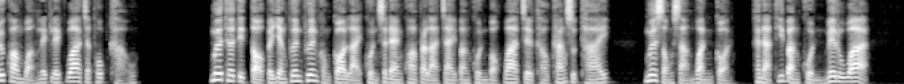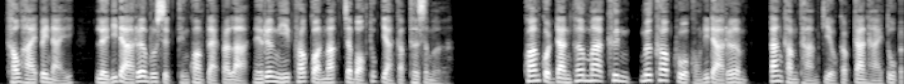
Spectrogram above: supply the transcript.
ด้วยความหวังเล็กๆ ว่าจะพบเขา เมื่อเธอติดต่อไปยังเพื่อนๆของกอรหลายคนแสดงความประหลาดใจบางคนบอกว่าเจอเขาครั้งสุดท้าย เมื่อสองสามวันก่อน ขณะที่บางคนไม่รู้ว่า เขาหายไปไหน เลยนิดาเริ่มรู้สึกถึงความแปลกประหลาดในเรื่องนี้เพราะกอรมักจะบอกทุกอย่างกับเธอเสมอ ความกดดันเพิ่มมากขึ้นเมื่อครอบครัวของนิดาเริ่ม ตั้งคำถามเกี่ยวกับการหายตัวไป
